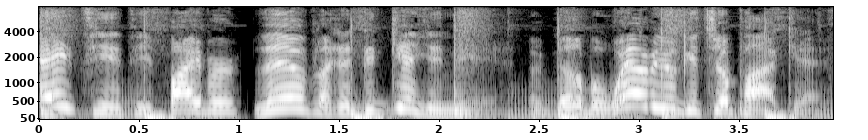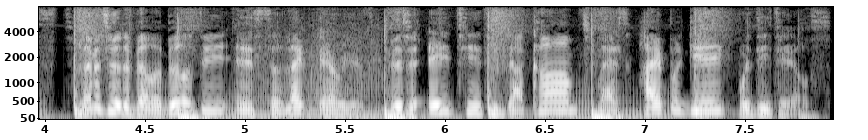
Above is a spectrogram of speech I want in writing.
AT&T Fiber, live like a gigillionaire. Available wherever you get your podcast. Limited availability in select areas. Visit AT&T.com slash hypergig for details.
